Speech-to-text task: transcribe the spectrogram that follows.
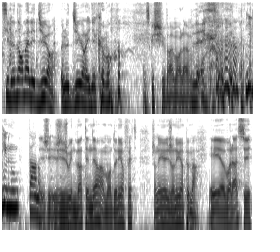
si le normal est dur, le dur il est comment? Est-ce que je suis vraiment là moi il est mou, pardon. J'ai joué une vingtaine d'heures. À un moment donné, en fait, j'en ai, j'en ai eu un peu marre. Et euh, voilà, c'est,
